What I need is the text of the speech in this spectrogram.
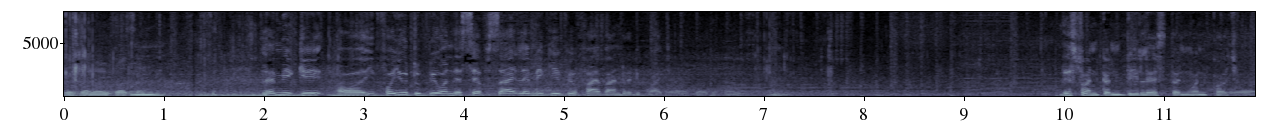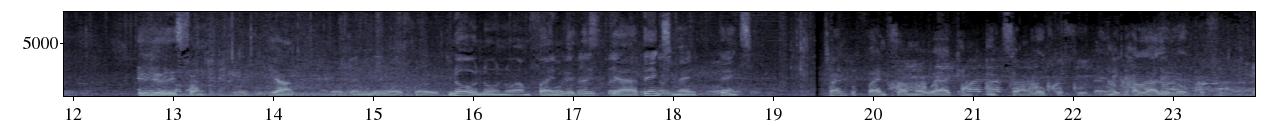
What's going on quarter? Hmm. Let me give, or uh, for you to be on the safe side, let me give you 500 kwacha. This one can be less than one kwacha. Give you this one. Yeah. No, no, no, I'm fine thanks, this. Yeah, thanks, man. thanks. Trying to find somewhere where I can eat some local food. I need halali local food.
